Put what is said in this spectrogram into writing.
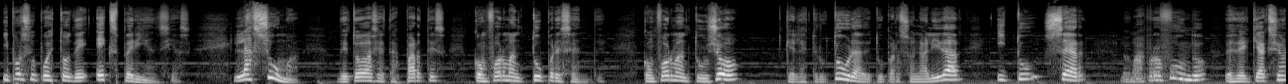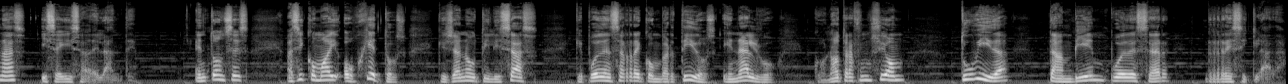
y por supuesto de experiencias. La suma de todas estas partes conforman tu presente, conforman tu yo, que es la estructura de tu personalidad, y tu ser, lo más profundo, desde el que accionás y seguís adelante. Entonces, así como hay objetos que ya no utilizás, que pueden ser reconvertidos en algo con otra función, tu vida también puede ser reciclada.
